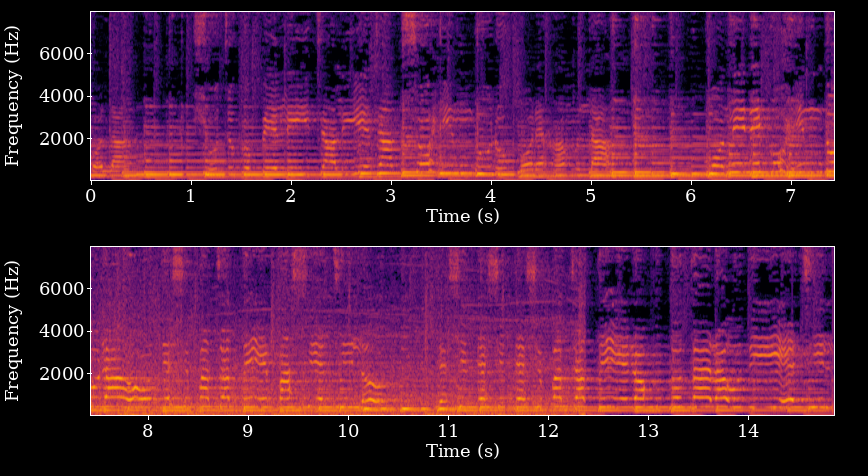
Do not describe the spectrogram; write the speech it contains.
কলা, সুযোগ চালিয়ে হিন্দুর হামলা। মনে রেখো হিন্দুরাও দেশ বাঁচাতে পাশে ছিল, দেশে দেশে, দেশ বাঁচাতে রক্ত তারাও দিয়েছিল।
